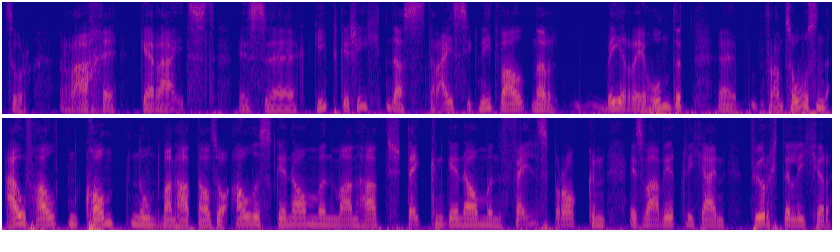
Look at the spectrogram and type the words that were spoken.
zur Rache gereizt. Es äh, gibt Geschichten, dass 30 Nidwaldner mehrere hundert äh, Franzosen aufhalten konnten und man hat also alles genommen, man hat Stecken genommen, Felsbrocken. Es war wirklich ein fürchterlicher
